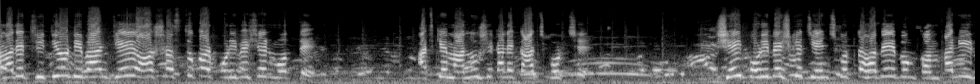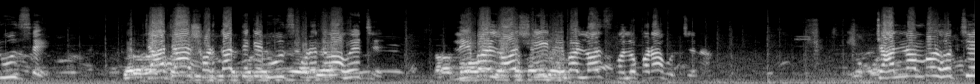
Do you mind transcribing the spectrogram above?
আমাদের তৃতীয় ডিমান্ড যে অস্বাস্থ্যকর পরিবেশের মধ্যে আজকে মানুষ এখানে কাজ করছে, সেই পরিবেশকে চেঞ্জ করতে হবে এবং কোম্পানি রুলসে যা যা সরকার থেকে রুলস করে দেওয়া হয়েছে লেবার ল সেই লেবার লস ফলো করা হচ্ছে না। চার নম্বর হচ্ছে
